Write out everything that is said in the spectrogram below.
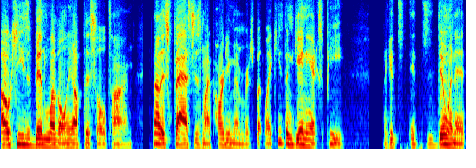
Oh, he's been leveling up this whole time. Not as fast as my party members, but like he's been gaining XP. Like it's it's doing it.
